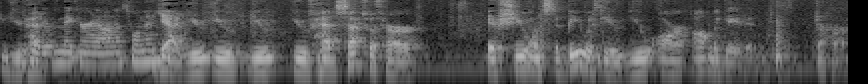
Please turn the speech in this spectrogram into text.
you've You had better make her an honest woman. yeah you you you you've had sex with her if she wants to be with you you are obligated to her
